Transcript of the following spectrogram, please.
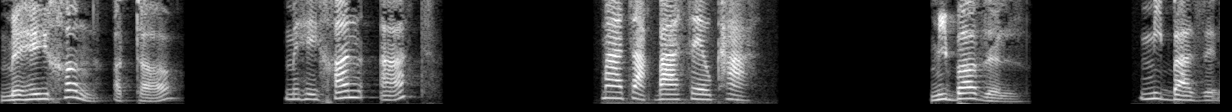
מהיכן אתה? מהיכן את? มาจากบาเซลค่ะ מבאזל มี מבאזל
